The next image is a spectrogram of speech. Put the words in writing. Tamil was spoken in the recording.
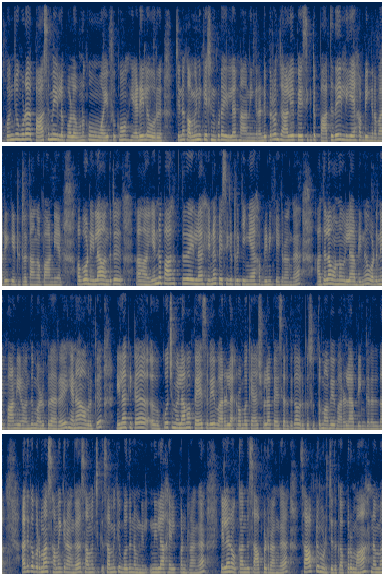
கொஞ்சம் கூட பாசமே இல்லை போல் உனக்கும் உன் ஒய்ஃபுக்கும் இடையில ஒரு சின்ன கம்யூனிகேஷன் கூட இல்லை. நான் நீங்கள் ரெண்டு பேரும் ஜாலியாக பேசிக்கிட்டு பார்த்ததே இல்லையே அப்படிங்கிற மாதிரி கேட்டுட்ருக்காங்க பாண்டியன். அப்போது நிலா வந்துட்டு என்ன பார்த்ததே இல்லை என்ன பேசிக்கிட்டு இருக்கீங்க? அப்படின்னு கேட்குறாங்க அதெல்லாம் ஒன்றும் இல்லை அப்படின்னு உடனே பாண்டியன் வந்து மழுப்புறாரு. ஏன்னா அவருக்கு நிலா கிட்ட கூச்சம் இல்லாமல் பேசவே வரல. ரொம்ப கேஷுவலாக பேசுறதுக்கு அவருக்கு சுத்தமாகவே வரல அப்படிங்கிறது தான். அதுக்கப்புறமா சமைக்கிறாங்க. சமைச்சு சமைக்கும் போது நம்ம நிலா ஹெல்ப் பண்ணுறாங்க எல்லோரும் உட்காந்து சாப்பிட்றாங்க. சாப்பிட்டு முடிச்சதுக்கப்புறமா நம்ம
